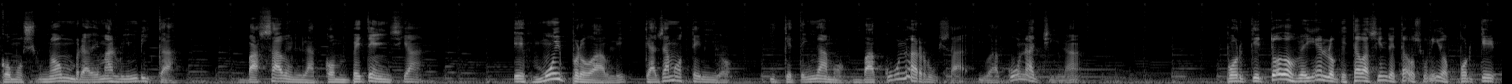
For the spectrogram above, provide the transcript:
como su nombre además lo indica, basado en la competencia, es muy probable que hayamos tenido y que tengamos vacuna rusa y vacuna china porque todos veían lo que estaba haciendo Estados Unidos, porque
